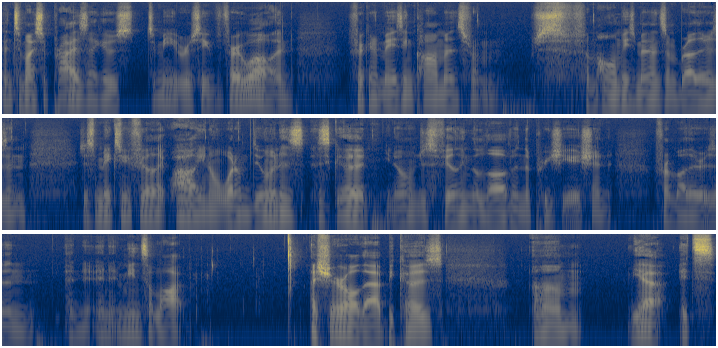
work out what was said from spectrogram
and to my surprise, like it was to me received very well and freaking amazing comments from some homies, man, some brothers, and just makes me feel like wow you know what i'm doing is is good you know i'm just feeling the love and the appreciation from others and and and it means a lot. I share all that because um yeah, it's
